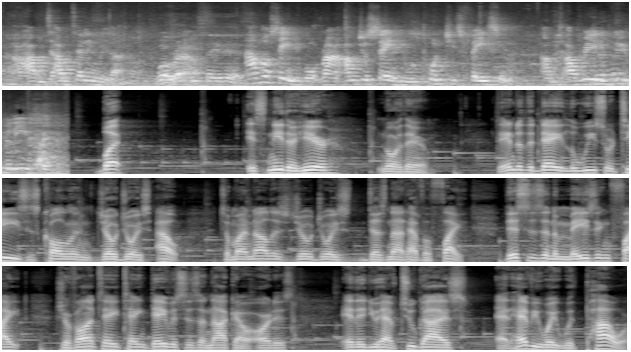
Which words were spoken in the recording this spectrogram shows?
Ah. I'm, I'm telling you that. What round say this? I'm not saying he what round. I'm just saying he would punch his face in. I'm, I really do believe that. But it's neither here nor there. At the end of the day, Luis Ortiz is calling Joe Joyce out. To my knowledge, Joe Joyce does not have a fight. This is an amazing fight. Gervonta Tank Davis is a knockout artist. And then you have two guys at heavyweight with power.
